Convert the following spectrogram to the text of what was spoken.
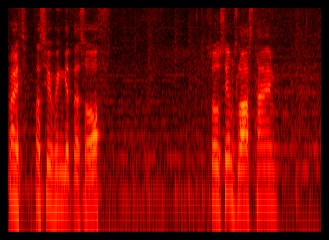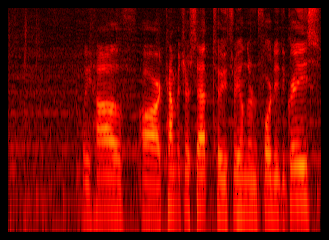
Right, let's see if we can get this off. So same as last time, we have our temperature set to 340 degrees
